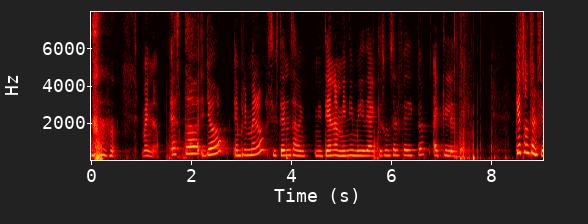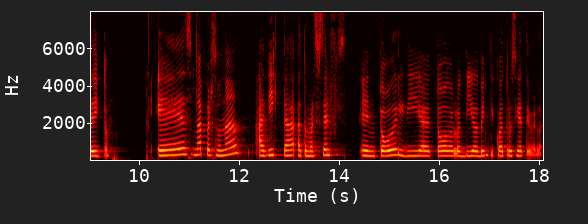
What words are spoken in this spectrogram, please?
bueno, esto yo, en primero, si ustedes no saben ni tienen la mínima idea de qué es un selfie aquí les voy. ¿Qué es un selfie Es una persona adicta a tomarse selfies en todo el día, todos los días, 24/7, ¿verdad?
